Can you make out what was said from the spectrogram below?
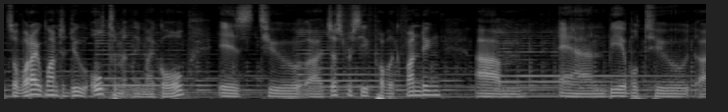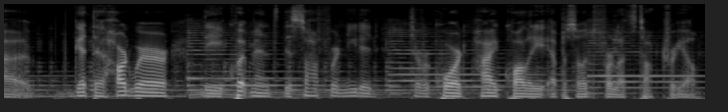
So, what I want to do ultimately, my goal is to uh, just receive public funding um, and be able to uh, get the hardware, the equipment, the software needed to record high quality episodes for Let's Talk Trio.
